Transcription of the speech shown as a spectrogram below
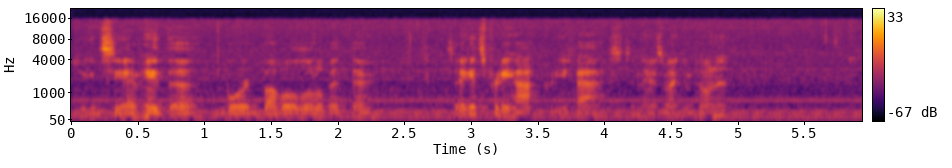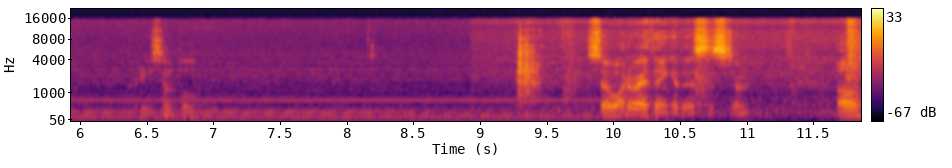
As you can see, I made the board bubble a little bit there. So it gets pretty hot pretty fast. And there's my component. Pretty simple. So what do I think of this system? Well,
